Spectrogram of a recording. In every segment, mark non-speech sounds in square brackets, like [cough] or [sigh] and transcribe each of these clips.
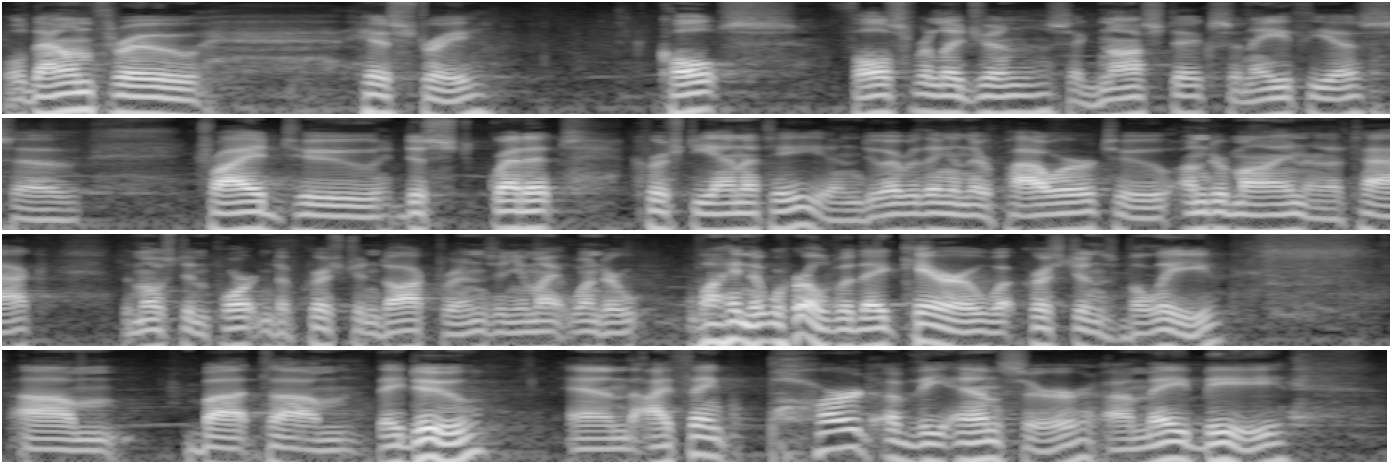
Well, down through history, cults, false religions, agnostics, and atheists have tried to discredit Christianity and do everything in their power to undermine and attack the most important of Christian doctrines. And you might wonder, [laughs] why in the world would they care what Christians believe? Um, but um, they do. And I think part of the answer uh, may be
